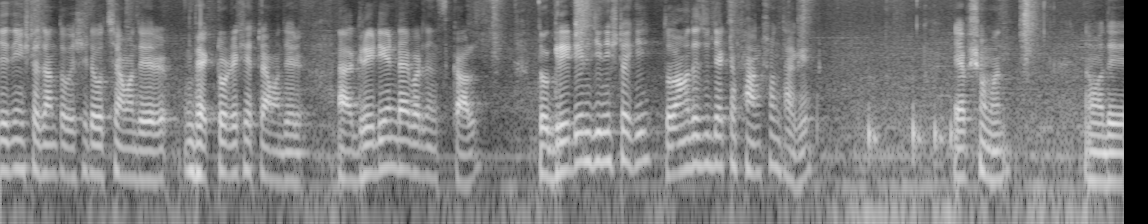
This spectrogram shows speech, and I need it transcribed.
যে জিনিসটা জানতে হবে সেটা হচ্ছে আমাদের ভেক্টরের ক্ষেত্রে আমাদের গ্রেডিয়েন্ট ডাইভারজেন্স কাল। তো গ্রেডিয়েন্ট জিনিসটা কি? তো আমাদের যদি একটা ফাংশন থাকে এফ সমান আমাদের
